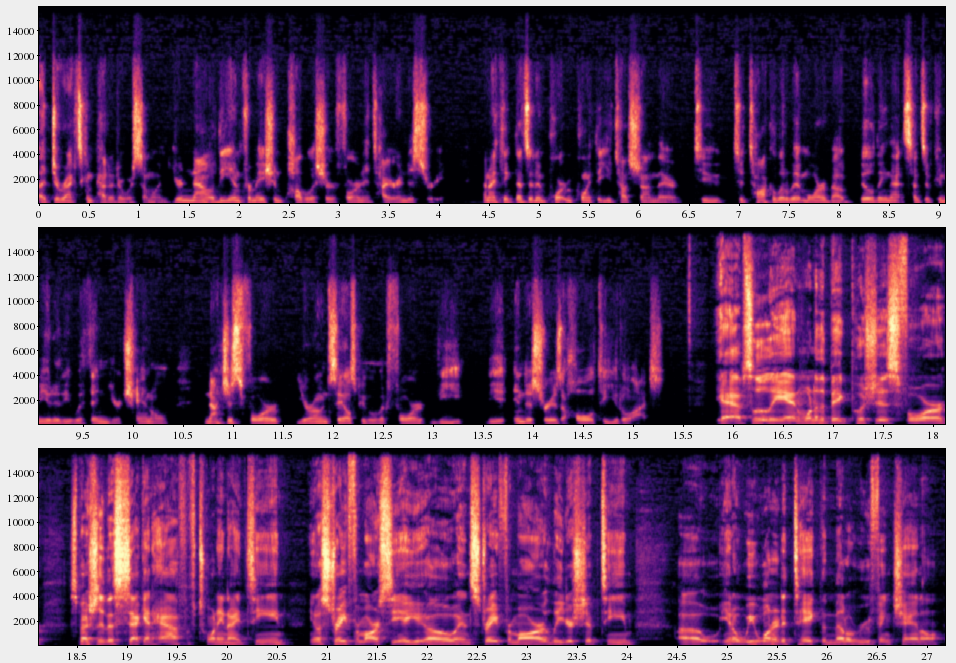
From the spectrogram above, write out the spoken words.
a direct competitor with someone. You're now the information publisher for an entire industry and i think that's an important point that you touched on there to to talk a little bit more about building that sense of community within your channel not just for your own salespeople, but for the the industry as a whole to utilize. Yeah, absolutely. And one of the big pushes for especially the second half of 2019, you know, straight from our CEO and straight from our leadership team, uh, you know, we wanted to take the metal roofing channel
